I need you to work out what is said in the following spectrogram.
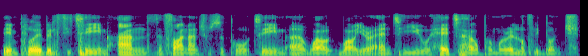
the employability team and the financial support team uh, while while you're at NTU. We're here to help, and we're a lovely bunch.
